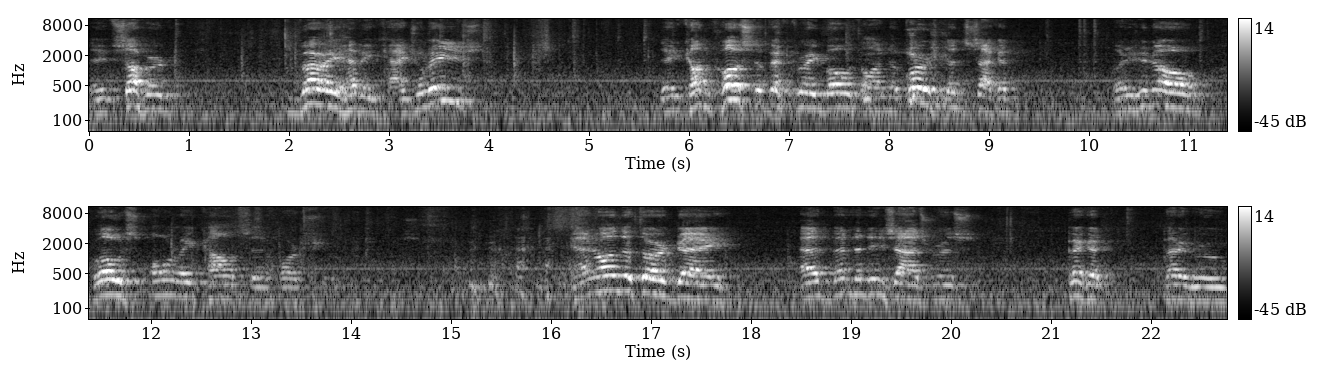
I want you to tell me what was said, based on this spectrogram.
They've suffered very heavy casualties. They'd come close to victory both on the first and second, but as you know, close only counts in horseshoes. And on the third day has been the disastrous Pickett, Pettigrew,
